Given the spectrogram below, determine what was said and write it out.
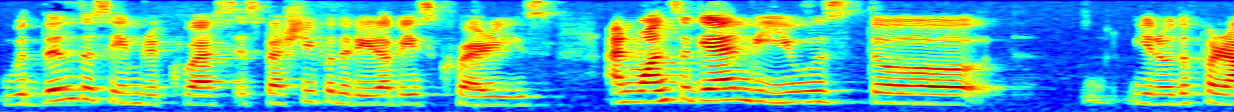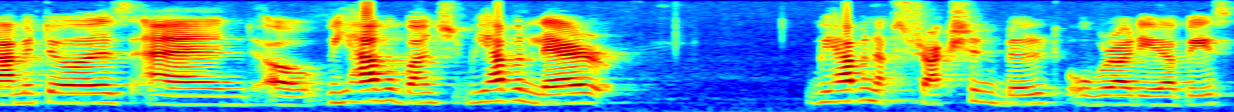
within the same request especially for the database queries. And once again we use the you know the parameters and uh, we have a bunch we have a layer we have an abstraction built over our database.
